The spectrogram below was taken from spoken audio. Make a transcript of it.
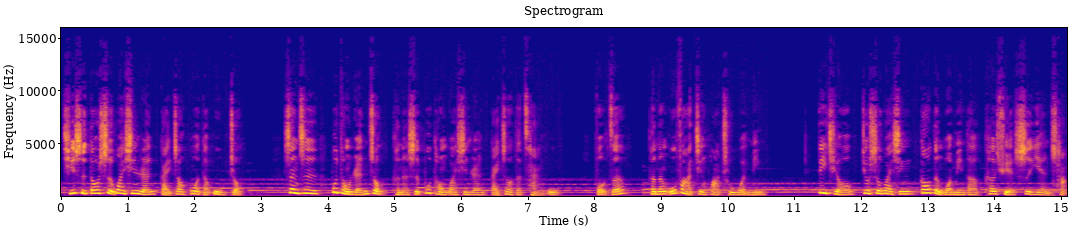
其实都是外星人改造过的物种，甚至不同人种可能是不同外星人改造的产物，否则。可能无法进化出文明，地球就是外星高等文明的科学试验场，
